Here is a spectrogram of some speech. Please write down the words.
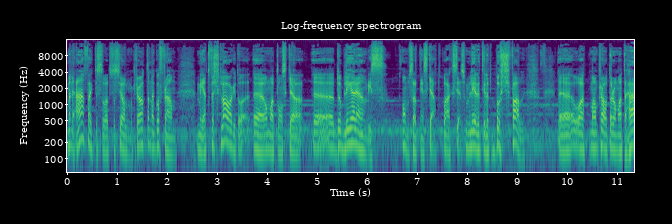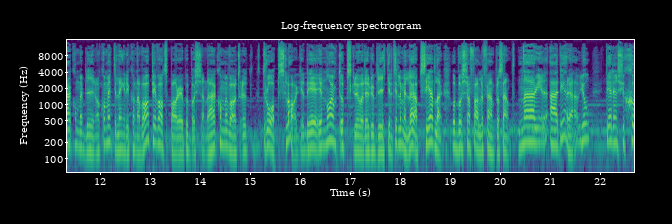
Men det är faktiskt så att Socialdemokraterna går fram med ett förslag då, eh, om att de ska eh, dubblera en viss omsättningsskatt på aktier som leder till ett börsfall. Eh, och att man pratar om att det här kommer bli, de kommer inte längre kunna vara privatsparare på börsen. Det här kommer vara ett, ett dråpslag. Det är enormt uppskruvade rubriker, till och med löpsedlar och börsen faller 5% När är det? det? Jo, det är den 27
